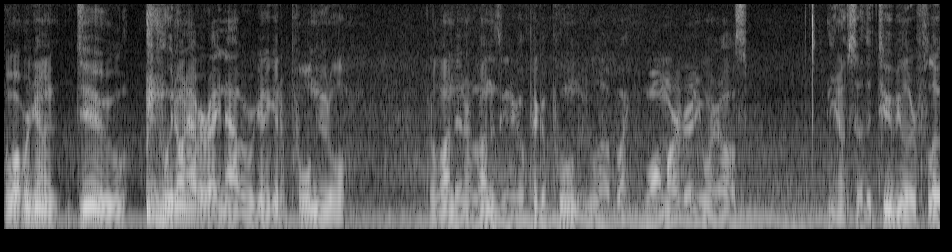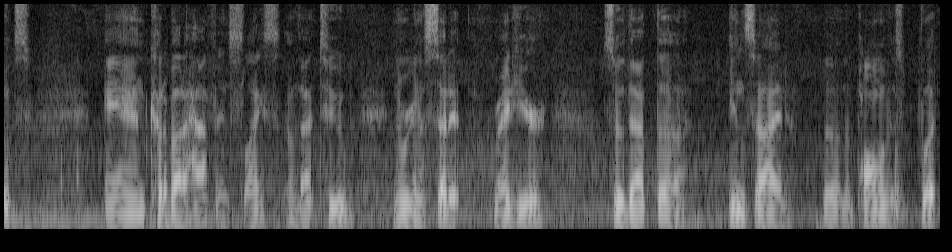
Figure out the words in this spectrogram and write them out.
But what we're gonna do, we don't have it right now, but we're gonna get a pool noodle for Londyn, or Londyn's gonna go pick a pool noodle up like Walmart or anywhere else. You know, so the tubular floats and cut about a half inch slice of that tube. And then we're gonna set it right here so that the inside, the, the palm of his foot,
